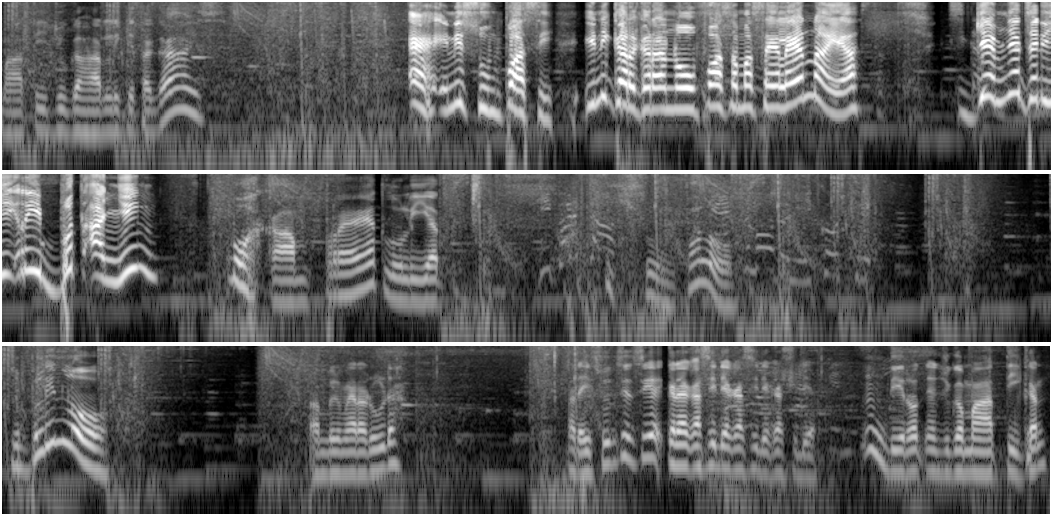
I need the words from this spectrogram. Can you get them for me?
Mati juga Harley kita guys. Eh ini sumpah sih. Ini gara-gara Nova sama Selena ya. Gamenya jadi ribet anjing. Wah kampret. Lu lihat. Sumpah loh. Nyebelin loh. Ambil merah dulu dah. Ada isun sih sih. Kita kasih dia kasih dia kasih dia. Hmm, Di roadnya juga mati kan?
